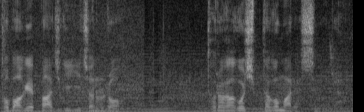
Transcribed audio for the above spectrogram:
도박에 빠지기 이전으로 돌아가고 싶다고 말했습니다.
